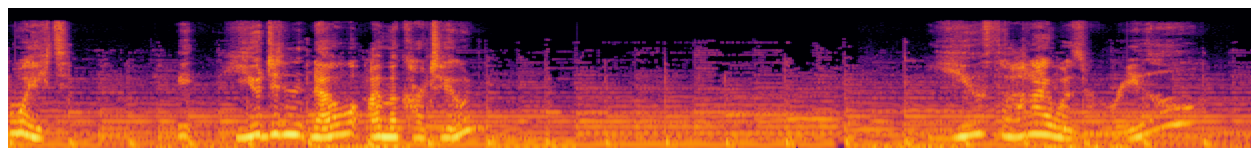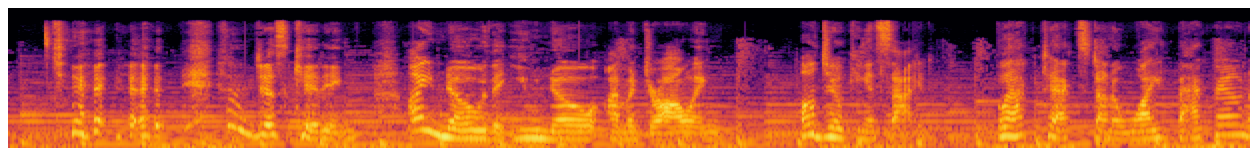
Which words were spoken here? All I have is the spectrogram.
Wait, you didn't know I'm a cartoon? You thought I was real? Just kidding. I know that you know I'm a drawing. All joking aside, black text on a white background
